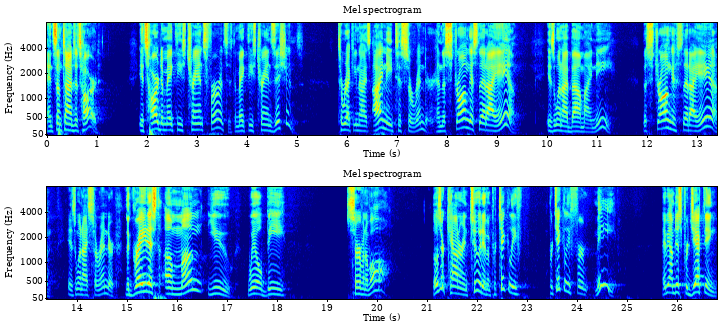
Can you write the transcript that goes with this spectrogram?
And sometimes it's hard. It's hard to make these transferences, to make these transitions, to recognize I need to surrender. And the strongest that I am is when I bow my knee. The strongest that I am is when I surrender. The greatest among you will be servant of all. Those are counterintuitive and particularly, particularly for me. Maybe I'm just projecting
